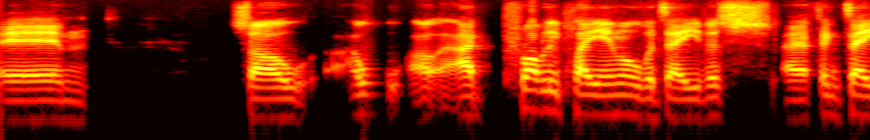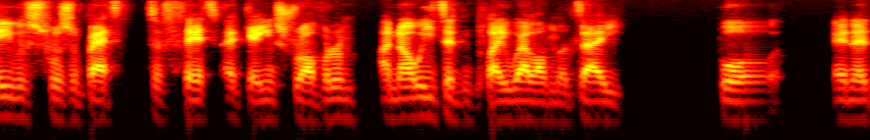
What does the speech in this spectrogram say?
Um, so I, would probably play him over Davis. I think Davis was a better fit against Rotherham. I know he didn't play well on the day, but in a,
